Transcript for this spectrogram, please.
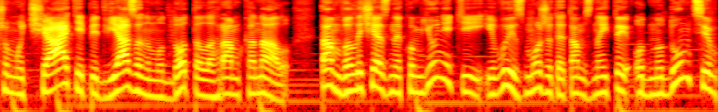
нашому чаті, підв'язаному до телеграм-каналу. Там величезне ком'юніті, і ви зможете там знайти однодумців.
